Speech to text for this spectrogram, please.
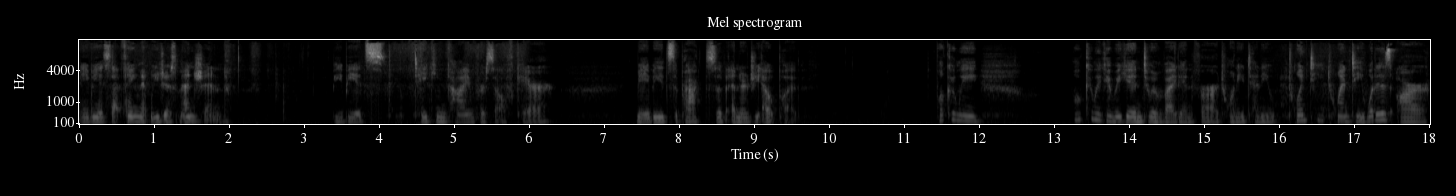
Maybe it's that thing that we just mentioned. Maybe it's taking time for self care. Maybe it's the practice of energy output. What can we what can we can begin to invite in for our 2020 2020 what is our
